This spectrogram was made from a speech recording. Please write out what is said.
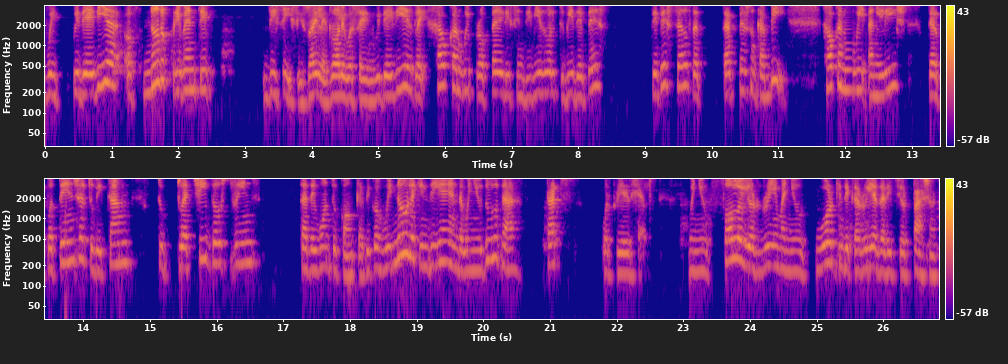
with, with the idea of not a preventive diseases, right? Like Roli was saying, with the idea is like how can we propel this individual to be the best, the best self that that person can be? How can we unleash their potential to become, to, to achieve those dreams that they want to conquer? Because we know like in the end that when you do that, that's what creates helps. When you follow your dream and you work in the career that it's your passion,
